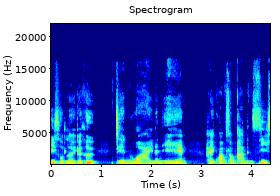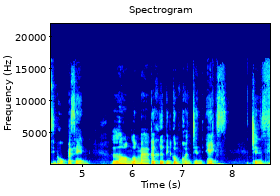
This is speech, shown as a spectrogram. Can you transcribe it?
ที่สุดเลยก็คือ Gen Y นั่นเอง ให้ความสำคัญถึง 46%ลองลงมาก็คือเป็นกลุ่มคน Gen X Gen Z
